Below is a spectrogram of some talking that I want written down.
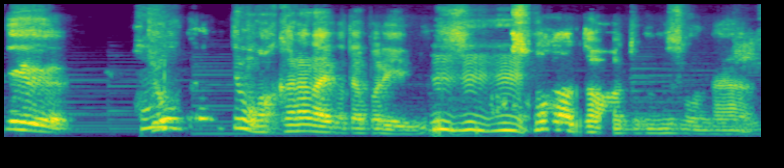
ていう、ほん業界でもわからないことやっぱり、うんうんうんそうなんだと思いますもんね。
